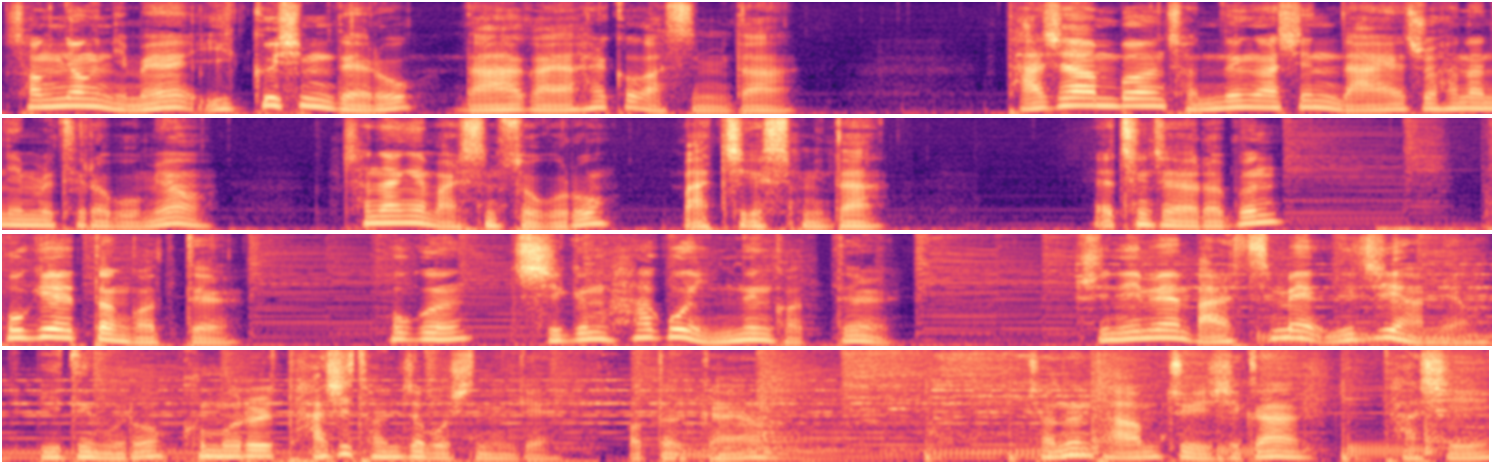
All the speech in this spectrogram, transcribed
성령님의 이끄심대로 나아가야 할 것 같습니다. 다시 한번 전능하신 나의 주 하나님을 들어보며 찬양의 말씀 속으로 마치겠습니다. 애청자 여러분, 포기했던 것들, 혹은 지금 하고 있는 것들, 주님의 말씀에 의지하며 믿음으로 그물을 다시 던져보시는 게 어떨까요? 저는 다음 주 이 시간 다시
